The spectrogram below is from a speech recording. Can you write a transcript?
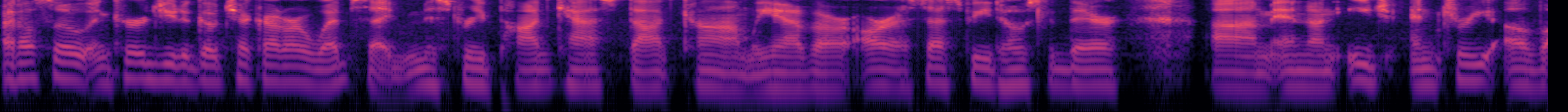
I'd also encourage you to go check out our website, mysterypodcast.com. We have our RSS feed hosted there. Um, and on each entry of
